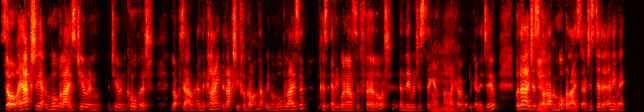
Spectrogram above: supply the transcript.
So I actually had to mobilize during during COVID lockdown, and the client had actually forgotten that we were mobilizing because everyone else had furloughed, and they were just thinking, "Oh, no. oh my god, what are we going to do?" But then I just yeah. got on and mobilized it. I just did it anyway.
